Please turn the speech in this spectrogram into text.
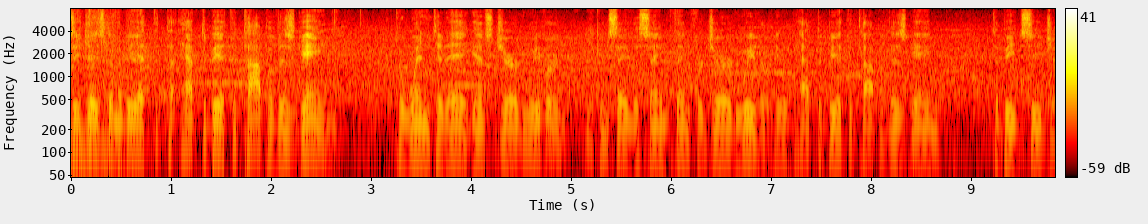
CJ's going to be at the have to be at the top of his game to win today against Jered Weaver. And you can say the same thing for Jered Weaver. He'll have to be at the top of his game to beat CJ.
